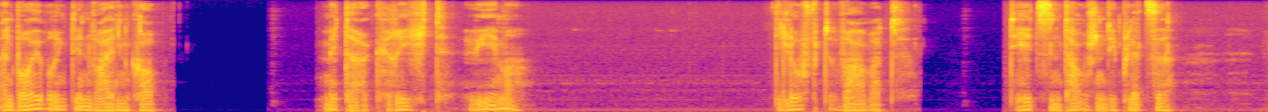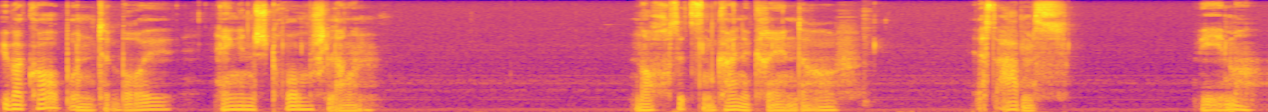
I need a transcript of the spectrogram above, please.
Ein Boy bringt den Weidenkorb. Mittag riecht wie immer. Die Luft wabert. Die Hitzen tauschen die Plätze. Über Korb und Boy hängen Stromschlangen. Noch sitzen keine Krähen darauf. Erst abends, wie immer.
